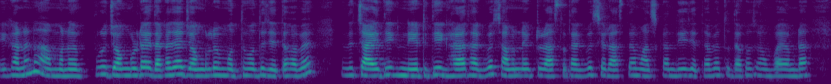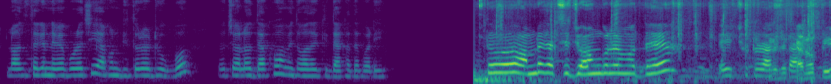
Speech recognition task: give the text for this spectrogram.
এখানে না মানে পুরো জঙ্গলটাই দেখা যায় জঙ্গলের মধ্যে মধ্যে যেতে হবে। কিন্তু চারিদিক নেট দিয়ে ঘেরা থাকবে সামনে একটু রাস্তা থাকবে সে রাস্তার মাঝখান দিয়ে যেতে হবে। তো দেখো সবাই আমরা লঞ্চ থেকে নেমে পড়েছি এখন ভিতরে ঢুকবো। তো চলো দেখো আমি তোমাদের কি দেখাতে পারি। তো আমরা যাচ্ছি জঙ্গলের মধ্যে এই ছোট রাস্তা। ক্যানোপি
